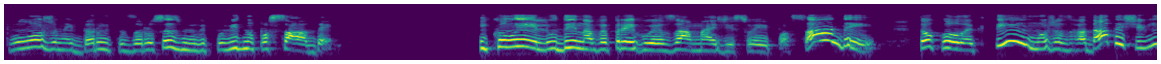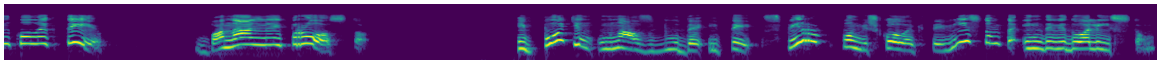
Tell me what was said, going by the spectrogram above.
положений даруйте за расизму, відповідно посади. І коли людина випригує за межі своєї посади, то колектив може згадати, що він колектив. Банально і просто. І потім у нас буде йти спір поміж колективістом та індивідуалістом.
